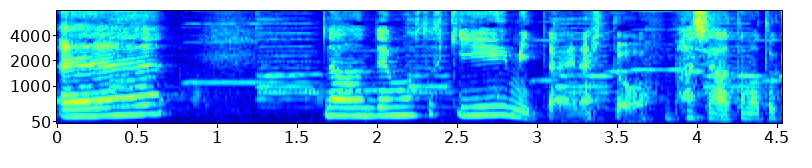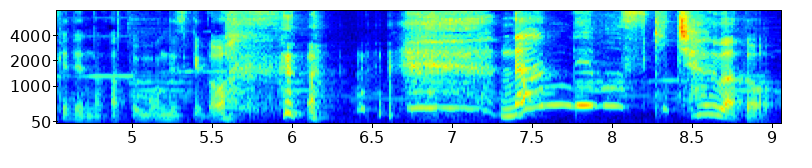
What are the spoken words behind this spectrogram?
えー、何でも好き？みたいな人、マジ頭溶けてんのかって思うんですけど、何でも好きちゃうわと。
